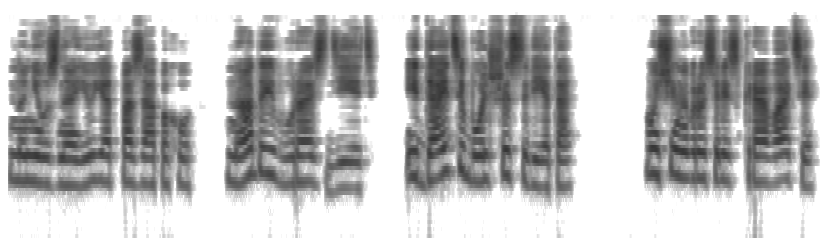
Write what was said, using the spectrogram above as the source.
но не узнаю я по запаху. Надо его раздеть. И дайте больше света. Мужчины бросились к кровати,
